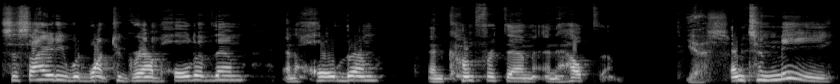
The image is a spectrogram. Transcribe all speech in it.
society would want to grab hold of them and hold them and comfort them and help them. Yes. And to me,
